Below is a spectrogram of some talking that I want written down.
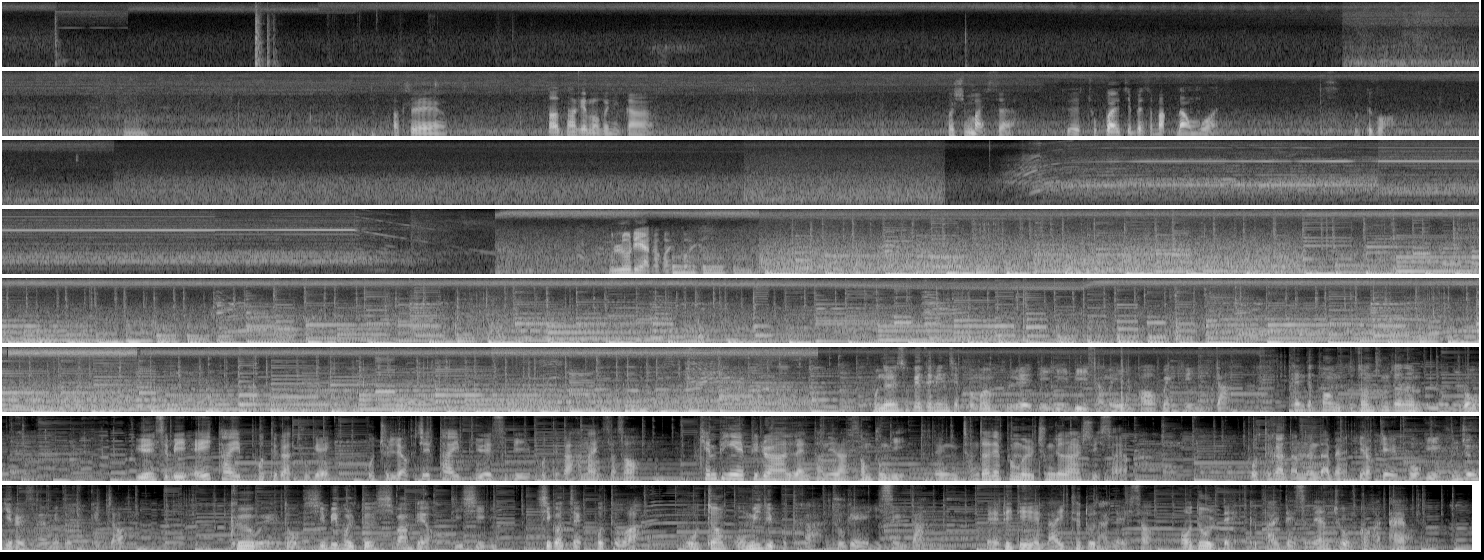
확실히 따뜻하게 먹으니까 훨씬 맛있어요. 그 족발집에서 막 나온 거 같아. 오 뜨거. 하러 갈 거예요. 오늘 소개드린 제품은 블루에디 EB3A 파워뱅크입니다. 핸드폰 무선 충전은 물론이고 USB A 타입 포트가 2개, 고출력 C 타입 USB 포트가 하나 있어서 캠핑에 필요한 랜턴이나 선풍기 등 전자제품을 충전할 수 있어요. 포트가 남는다면 이렇게 모기 훈증기를 사용해도 좋겠죠. 그 외에도 12V 10A DC 시거잭 포트와 5.5mm 포트가 두 개 있습니다. LED 라이트도 달려있어 어두울 때 급할 때 쓰면 좋을 것 같아요.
